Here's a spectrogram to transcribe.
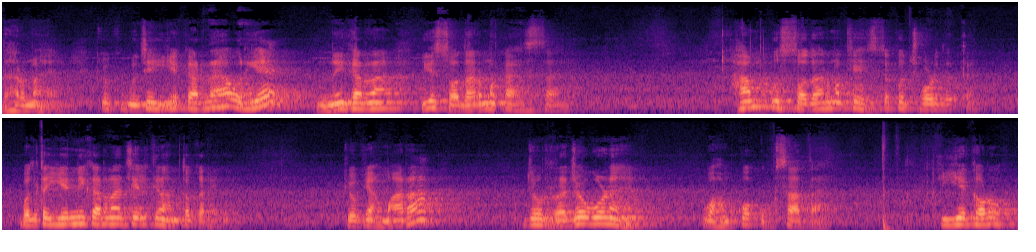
धर्म है, क्योंकि मुझे ये करना है और ये नहीं करना ये स्वधर्म का हिस्सा है। हम उस स्वधर्म के हिस्से को छोड़ देते हैं। बोलते ये नहीं करना चाहिए, लेकिन हम तो करेंगे। क्योंकि हमारा जो रजोगुण है, वो हमको उकसाता है कि ये करो,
